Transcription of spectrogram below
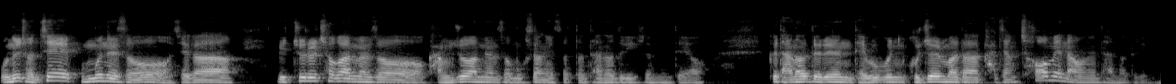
오늘 전체 본문에서 제가 밑줄을 쳐가면서 강조하면서 묵상했었던 단어들이 있었는데요. 그 단어들은 대부분 구절마다 가장 처음에 나오는 단어들입니다.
